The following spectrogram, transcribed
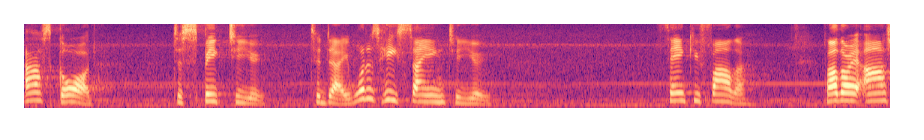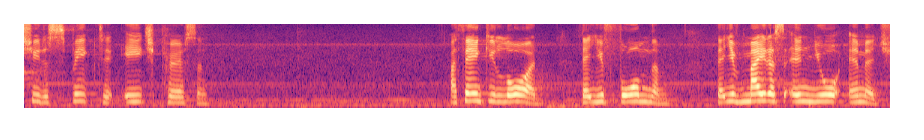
ask God to speak to you today. What is He saying to you? Thank you, Father. Father, I ask you to speak to each person. I thank you, Lord, that you've formed them, that you've made us in your image.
